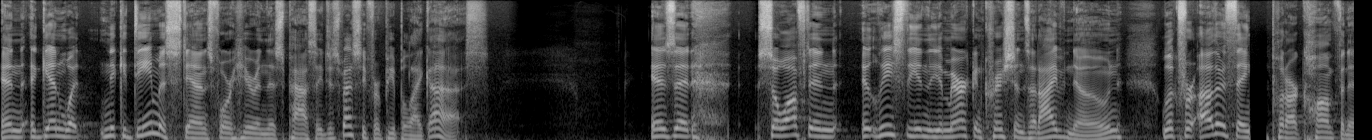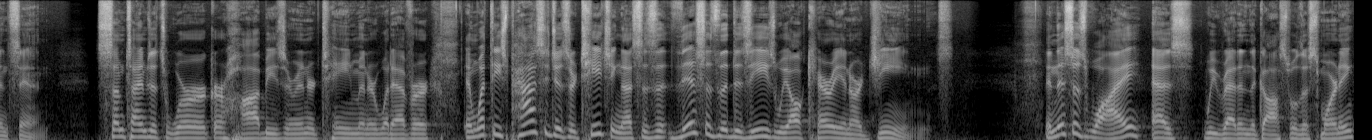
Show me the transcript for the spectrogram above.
And again, what Nicodemus stands for here in this passage, especially for people like us, is that so often, at least the, in the American Christians that I've known, look for other things to put our confidence in. Sometimes it's work or hobbies or entertainment or whatever. And what these passages are teaching us is that this is the disease we all carry in our genes. And this is why, as we read in the gospel this morning,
